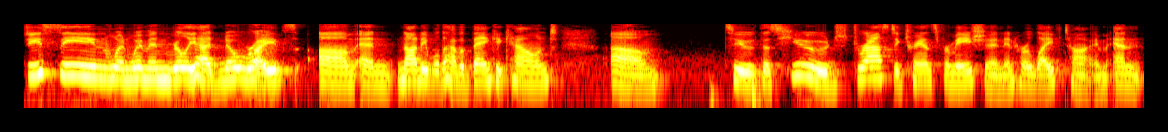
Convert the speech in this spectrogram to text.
she's seen when women really had no rights um, and not able to have a bank account. Um, to this huge, drastic transformation in her lifetime. And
